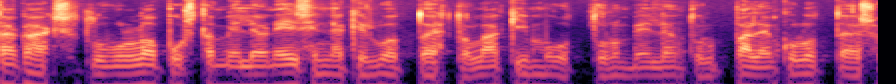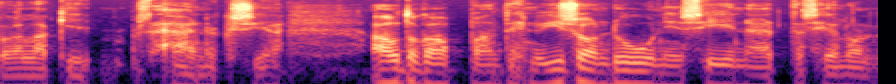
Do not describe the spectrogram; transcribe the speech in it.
tai 80-luvun lopusta. Meille on ensinnäkin luottoehtolaki muuttunut, meille on tullut paljon kuluttajasuojalakisäännöksiä. Autokauppa on tehnyt ison duunin siinä, että siellä on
